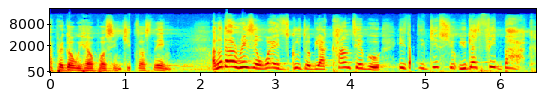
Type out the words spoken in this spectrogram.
I pray God will help us in Jesus' name. Another reason why it's good to be accountable is that it gives you, you get feedback.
